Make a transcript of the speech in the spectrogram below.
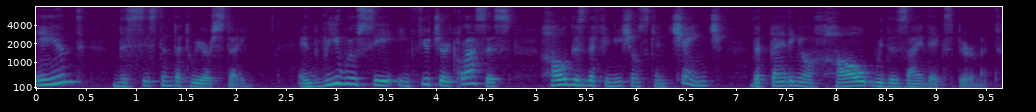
and the system that we are studying. And we will see in future classes how these definitions can change depending on how we design the experiment.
